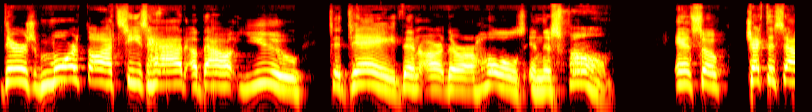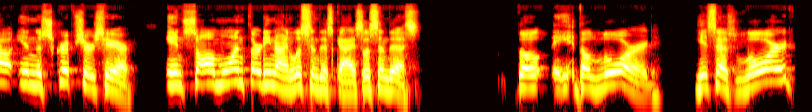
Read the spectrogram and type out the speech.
there's more thoughts he's had about you today than are there are holes in this foam. And so check this out in the scriptures here. In Psalm 139, listen to this, guys. Listen to this. The, the Lord, he says, Lord,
